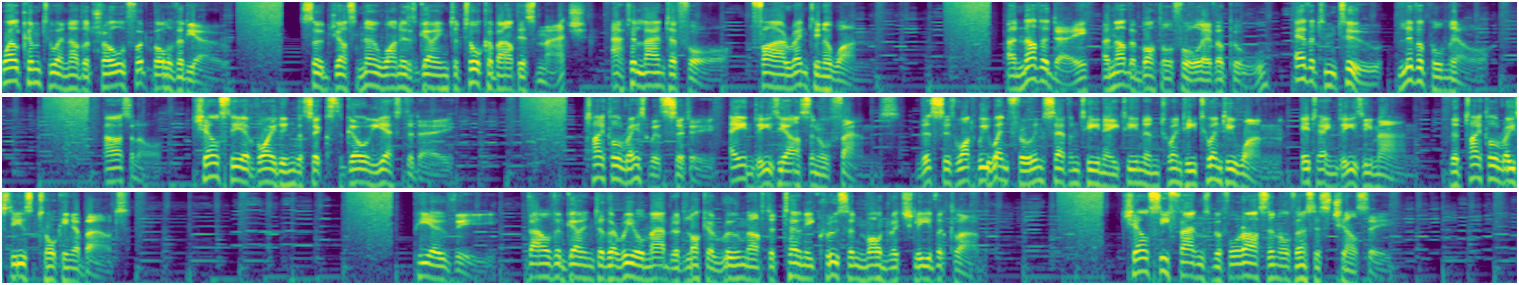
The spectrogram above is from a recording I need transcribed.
Welcome to another troll football video. So just no one is going to talk about this match? Atalanta 4, Fiorentina 1. Another day, another bottle for Liverpool, Everton 2, Liverpool nil. Arsenal, Chelsea avoiding the sixth goal yesterday. Title race with City ain't easy Arsenal fans. This is what we went through in 17-18 and 2021. It ain't easy man. The title race he's talking about. POV. Valverde going to the Real Madrid locker room after Toni Kroos and Modric leave the club. Chelsea fans before Arsenal vs Chelsea.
